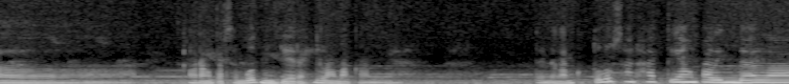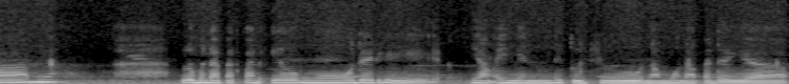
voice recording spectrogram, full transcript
uh, orang tersebut menjarahi makamnya dan dengan ketulusan hati yang paling dalam ya belum mendapatkan ilmu dari yang ingin dituju namun apa daya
